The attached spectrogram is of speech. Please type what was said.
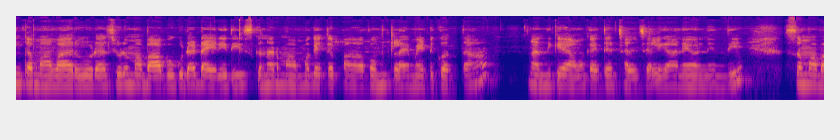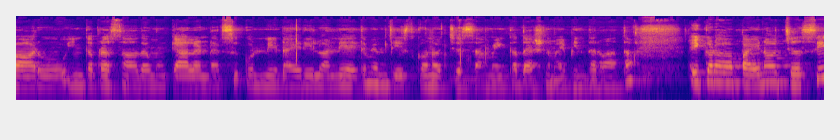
ఇంకా మా వారు కూడా చూడు మా బాబు కూడా డైరీ తీసుకున్నారు. మా అమ్మకైతే పాపం క్లైమేట్ కొత్త. అందుకే ఆమెకైతే చలిచలిగానే ఉండింది ఉన్నింది. సో మా వారు ఇంకా ప్రసాదము క్యాలెండర్స్ కొన్ని డైరీలు అన్నీ అయితే మేము తీసుకొని వచ్చేసాము. ఇంకా దర్శనం అయిపోయిన తర్వాత ఇక్కడ పైన వచ్చేసి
